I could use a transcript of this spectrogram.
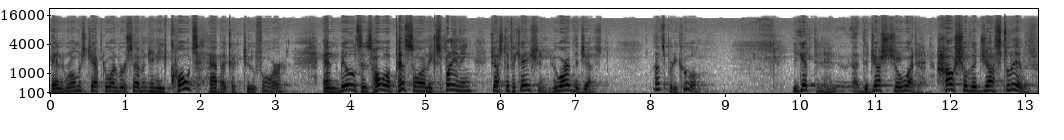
And in Romans chapter 1, verse 17, he quotes Habakkuk 2.4 and builds his whole epistle on explaining justification. Who are the just? That's pretty cool. You get to, uh, the just shall what? How shall the just live?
